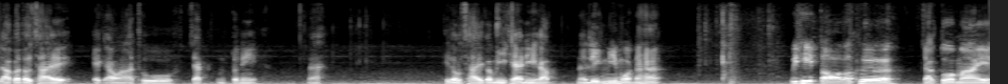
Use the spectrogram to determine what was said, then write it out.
เราก็ต้องใช้ XLR2 jack ตัวนี้นะ ที่ต้องใช้ก็มีแค่นี้ครับ ในลิงก์มีหมดนะฮะ วิธีต่อก็คือจากตัวไมค์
